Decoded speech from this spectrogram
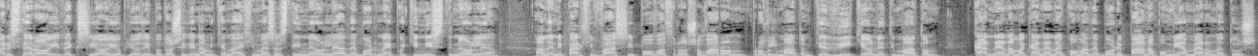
αριστερό ή δεξιό ή οποιοδήποτε, όση δύναμη και να έχει μέσα στη νεολαία, δεν μπορεί να υποκινήσει τη νεολαία. Αν δεν υπάρχει βάση, υπόβαθρο σοβαρών προβλημάτων και δίκαιων ετοιμάτων, κανένα μα κανένα κόμμα δεν μπορεί πάνω από μία μέρα να τους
